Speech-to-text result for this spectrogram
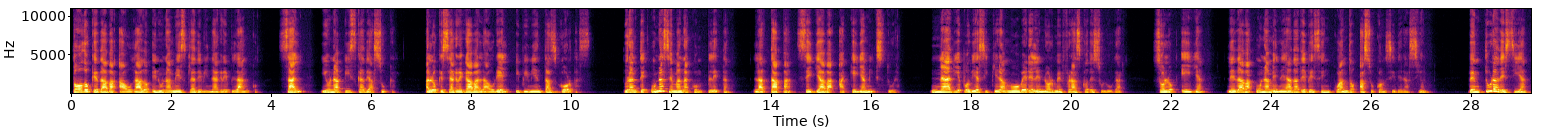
Todo quedaba ahogado en una mezcla de vinagre blanco, sal y una pizca de azúcar, a lo que se agregaba laurel y pimientas gordas. Durante una semana completa, la tapa sellaba aquella mixtura. Nadie podía siquiera mover el enorme frasco de su lugar. Solo ella le daba una meneada de vez en cuando a su consideración. Ventura decía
